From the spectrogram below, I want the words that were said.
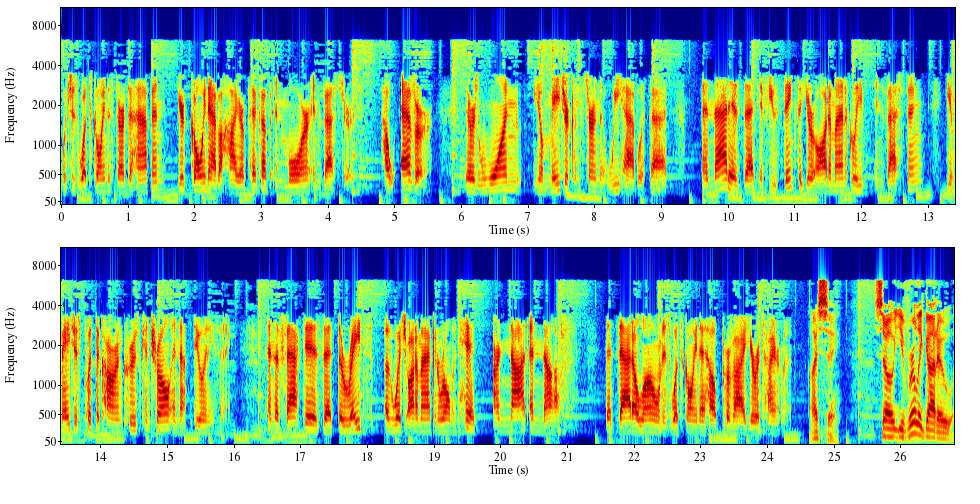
which is what's going to start to happen, you're going to have a higher pickup and more investors. However, there's one, you know, major concern that we have with that, and that is that if you think that you're automatically investing, you may just put the car in cruise control and not do anything. And the fact is that the rates of which automatic enrollment hit are not enough that that alone is what's going to help provide your retirement. I see. So you've really got to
